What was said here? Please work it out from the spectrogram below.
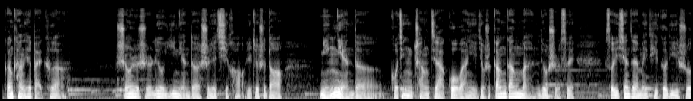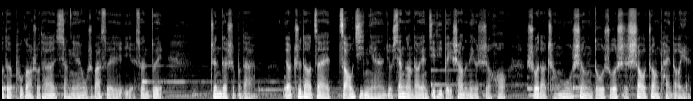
刚看了一些百科啊，生日是六一年的十月七号，也就是到。明年的国庆长假过完，也就是刚刚满六十岁，所以现在媒体各地说的讣告说他享年五十八岁也算对，真的是不大。要知道，在早几年就香港导演集体北上的那个时候，说到陈木胜都说是少壮派导演。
